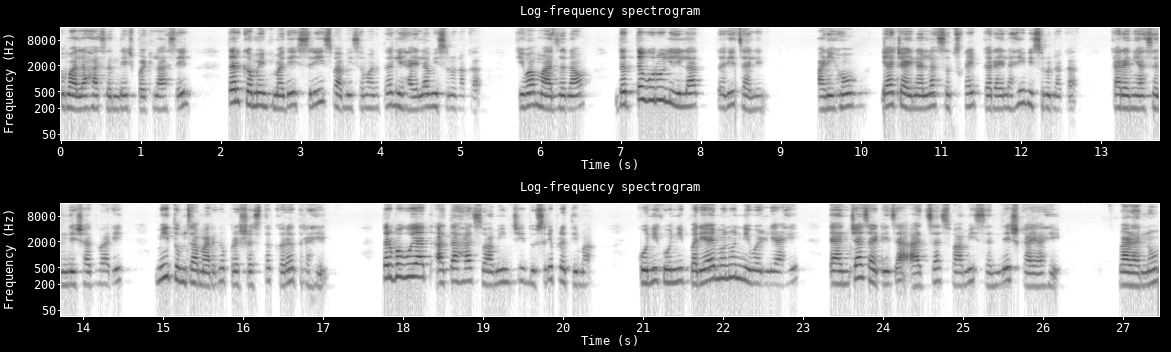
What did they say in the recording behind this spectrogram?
तुम्हाला हा संदेश पटला असेल तर कमेंटमध्ये श्री स्वामी समर्थ लिहायला विसरू नका किंवा माझं नाव दत्तगुरू लिहिला तरी चालेल. आणि हो या चॅनलला सबस्क्राईब करायलाही विसरू नका कारण या संदेशाद्वारे मी तुमचा मार्ग प्रशस्त करत राहील. तर बघूयात आता हा स्वामींची दुसरी प्रतिमा. कोणी कोणी पर्याय म्हणून निवडली आहे. त्यांच्यासाठीचा आजचा स्वामी संदेश काय आहे? बाळांनो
